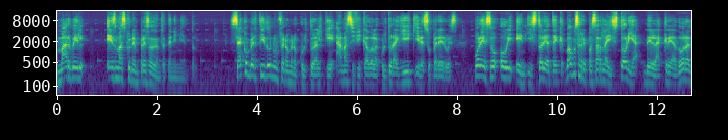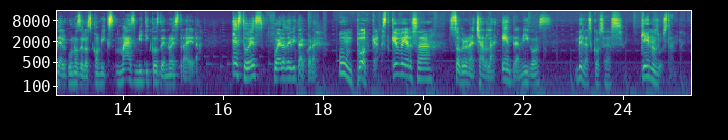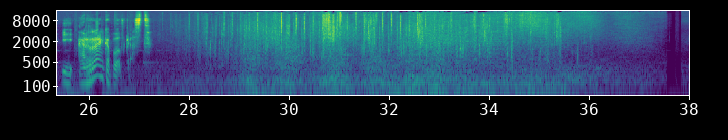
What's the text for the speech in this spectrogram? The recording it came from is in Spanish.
Marvel es más que una empresa de entretenimiento. Se ha convertido en un fenómeno cultural que ha masificado la cultura geek y de superhéroes. Por eso, hoy en Historia Tech vamos a repasar la historia de la creadora de algunos de los cómics más míticos de nuestra era. Esto es Fuera de Bitácora. Un podcast que versa sobre una charla entre amigos de las cosas que nos gustan. Y arranca podcast.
